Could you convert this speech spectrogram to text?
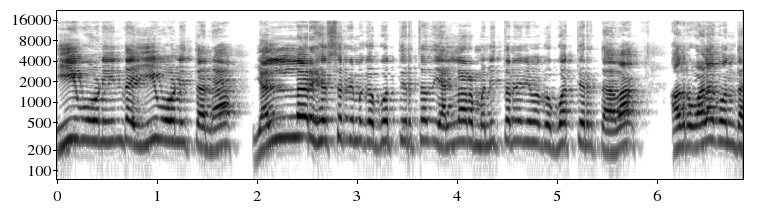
ಈ ಓಣಿಯಿಂದ ಈ ಓಣಿತನ, ಎಲ್ಲರ ಹೆಸರು ನಿಮಗೆ ಗೊತ್ತಿರ್ತದೆ, ಎಲ್ಲರ ಮನಿತನ ನಿಮಗೆ ಗೊತ್ತಿರ್ತಾವ. ಅದ್ರ ಒಳಗೆ ಒಂದು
